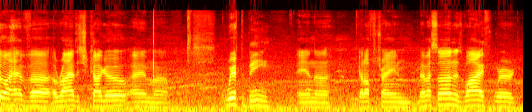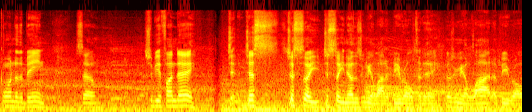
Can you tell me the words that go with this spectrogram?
So I have uh, arrived at Chicago. I'm uh, we're at the Bean and uh, got off the train. Met my son his wife. We're going to the Bean, so should be a fun day. J just just so you, just so you know, there's gonna be a lot of B-roll today. There's gonna be a lot of B-roll.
